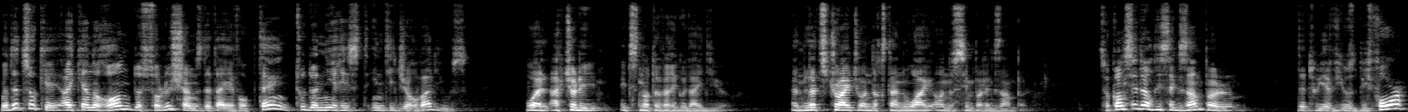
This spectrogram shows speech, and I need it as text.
But that's okay, I can round the solutions that I have obtained to the nearest integer values. Well, actually, it's not a very good idea. And let's try to understand why on a simple example. So consider this example that we have used before,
